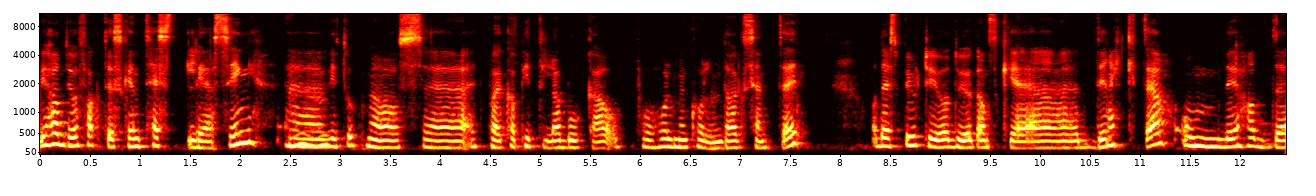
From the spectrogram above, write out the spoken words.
Vi hadde jo faktisk en testlesing. Mm. Vi tok med oss eh, et par kapittel av boka opp på Holmenkollen dagsenter. Og det spurte jo du ganske direkte om de hadde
